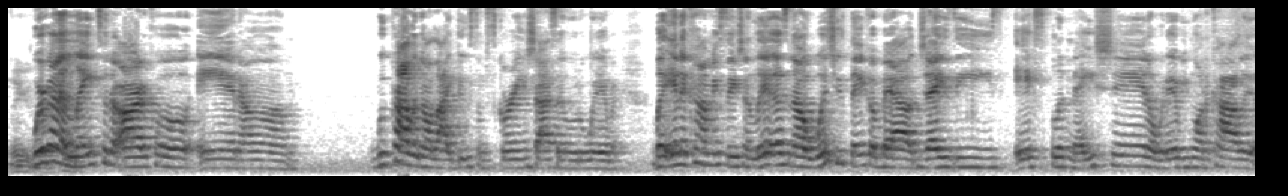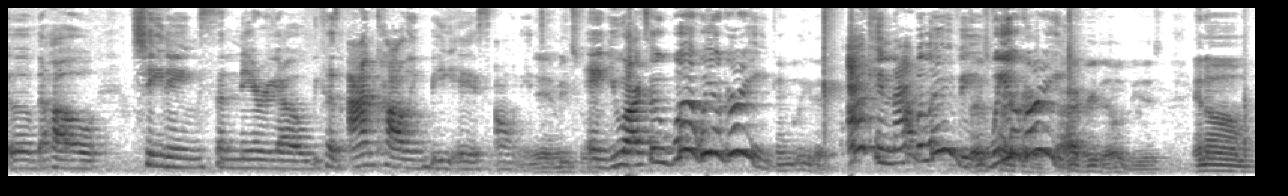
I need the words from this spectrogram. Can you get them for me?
Niggas We're gonna link to the article and um, we probably gonna like do some screenshots of it or whatever. But in the comment section, let us know what you think about Jay Z's explanation or whatever you want to call it of the whole cheating scenario because I'm calling BS on it. Yeah, me too. And you are too. What? We agree. Can't believe that. I cannot believe it. That's we crazy. agree. I agree that be this. And um,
